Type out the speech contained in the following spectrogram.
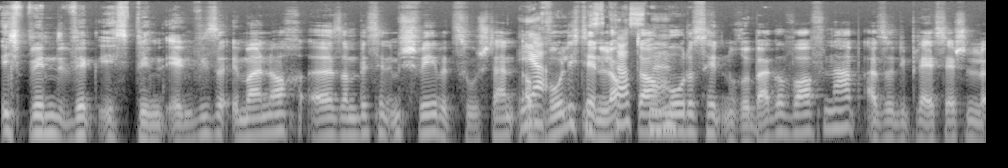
ich bin wirklich, ich bin irgendwie so immer noch äh, so ein bisschen im Schwebezustand, Ja, obwohl ich den ist ne? Lockdown-Modus hinten rübergeworfen habe. Also die Playstation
